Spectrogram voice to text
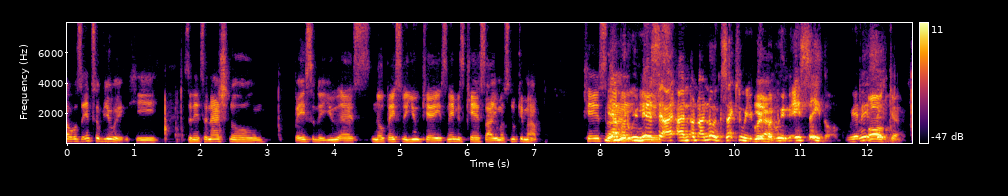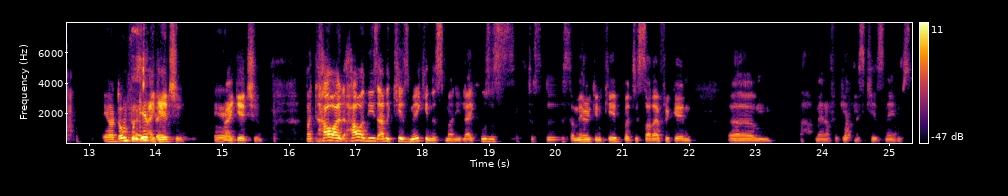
I was interviewing. He is an international, based in the US, no, based in the UK. His name is KSI. You must look him up. KSI. Yeah, but we're in is- SA. I, I I know exactly where you're going, Yeah. but we're in SA, dog. We're in SA. Oh, okay, You know, don't forget I that. get you. Yeah. I get you. But how are how are these other kids making this money? Like, who's this just this American kid, but this South African? Um, ah, man, I forget these kids' names.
